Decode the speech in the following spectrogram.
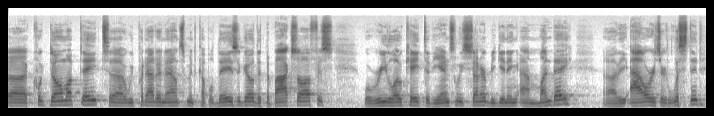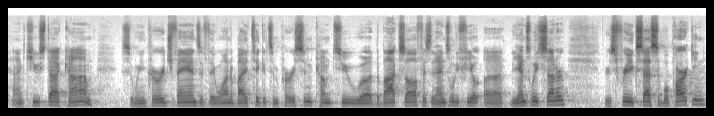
uh, quick dome update, uh, we put out an announcement a couple days ago that the box office will relocate to the Ensley Center beginning on Monday. Uh, the hours are listed on Cuse.com. So we encourage fans, if they want to buy tickets in person, come to uh, the box office at Ensley Field, uh, the Ensley Center. There's free accessible parking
